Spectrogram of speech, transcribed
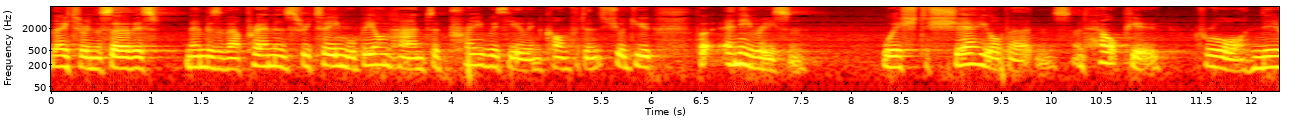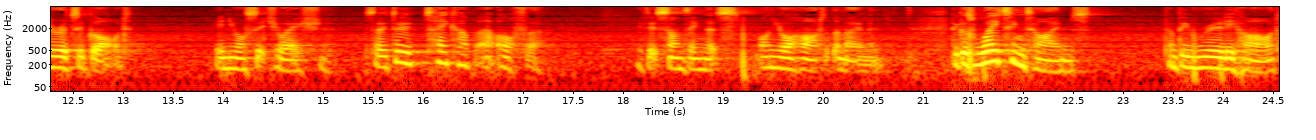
later in the service, members of our prayer ministry team will be on hand to pray with you in confidence should you, for any reason, wish to share your burdens and help you draw nearer to God in your situation. So do take up that offer if it's something that's on your heart at the moment. Because waiting times can be really hard.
